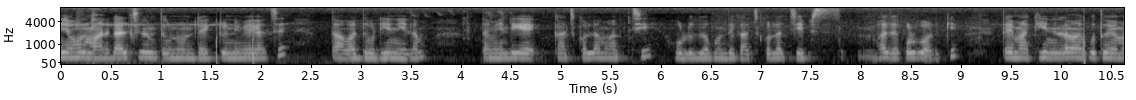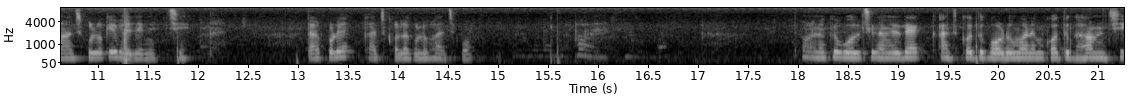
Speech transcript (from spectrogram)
আমি যখন মার গালছিলাম তো উনুনটা একটু নেমে গেছে, তা আবার ধরিয়ে নিলাম। তা আমি এদিকে কাঁচকলা মাখছি, হলুদ লবণ দিয়ে কাঁচকলা চিপস ভাজা করব আর কি। তাই মাখিয়ে নিলাম আমি প্রথমে মাছগুলোকে ভেজে নিচ্ছি। তারপরে কাঁচকলাগুলো ভাজবো। অনেকে বলছিলাম যে, দেখ, আজ কত গরম আর আমি কত ঘামছি।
